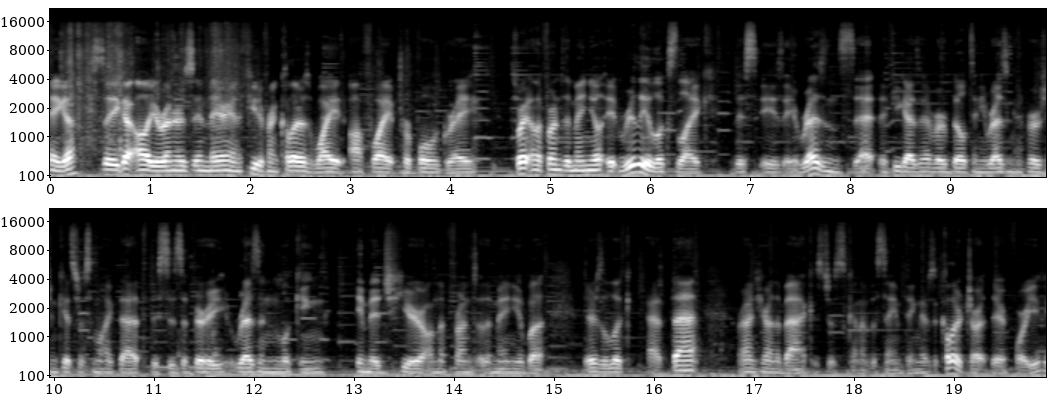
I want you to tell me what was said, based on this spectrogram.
there you go. So you got all your runners in there in a few different colors, white, off-white, purple, gray, so right on the front of the manual, it really looks like this is a resin set. If you guys have ever built any resin conversion kits or something like that, this is a very resin looking image here on the front of the manual, but there's a look at that. Around here on the back is just kind of the same thing. There's a color chart there for you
